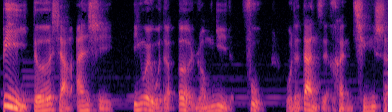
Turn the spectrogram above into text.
必得享安息。因为我的轭容易负，我的担子很轻省。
